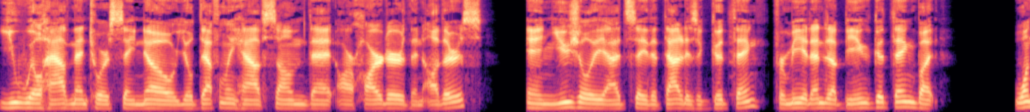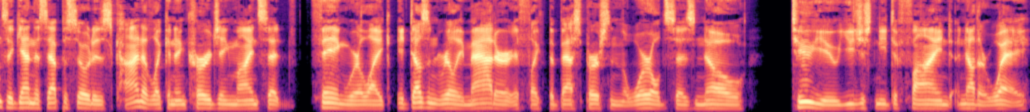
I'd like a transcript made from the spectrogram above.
you will have mentors say no. You'll definitely have some that are harder than others. And usually I'd say that that is a good thing. For me, it ended up being a good thing. But once again, this episode is kind of like an encouraging mindset thing where like it doesn't really matter if like the best person in the world says no to you. You just need to find another way.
